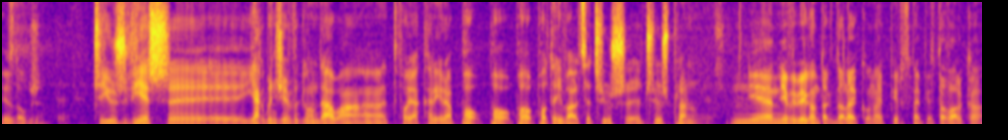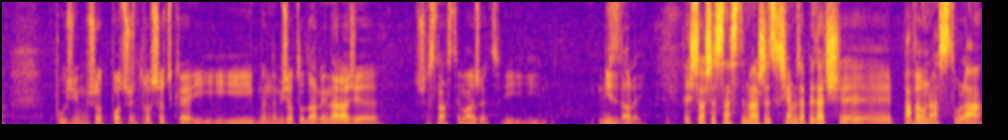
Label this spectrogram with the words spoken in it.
jest dobrze. Czy już wiesz, e, e, jak będzie wyglądała e, twoja kariera po, po, po, po tej walce, czy już, e, czy już planujesz? Nie, nie wybiegam tak daleko. Najpierw, najpierw ta walka, później muszę odpocząć troszeczkę i, i będę myślał co dalej. Na razie 16 marzec i, i nic dalej. Jeszcze o 16 marzec chciałem zapytać. e, Paweł Nastula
